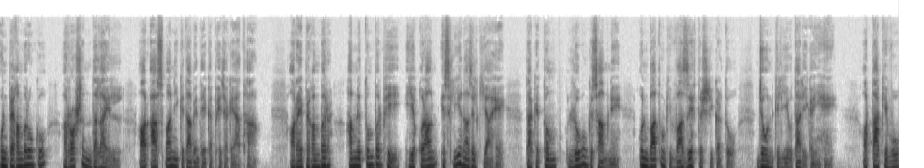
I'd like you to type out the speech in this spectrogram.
ان پیغمبروں کو روشن دلائل اور آسمانی کتابیں دے کر بھیجا گیا تھا۔ اور اے پیغمبر، ہم نے تم پر بھی یہ قرآن اس لیے نازل کیا ہے تاکہ تم لوگوں کے سامنے ان باتوں کی واضح تشریح کر دو جو ان کے لیے اتاری گئی ہیں اور تاکہ وہ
